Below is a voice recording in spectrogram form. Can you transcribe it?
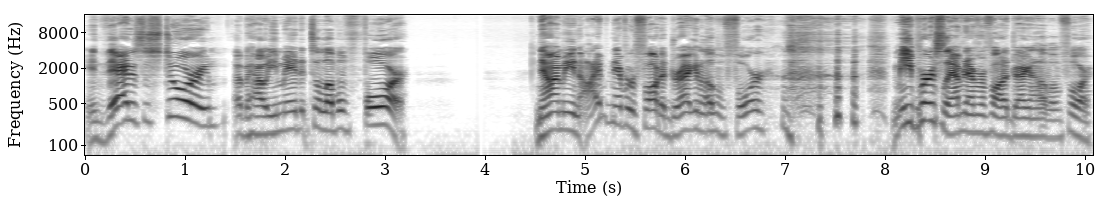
and that is the story of how he made it to level 4. Now, I mean, I've never fought a dragon at level 4. Me personally, I've never fought a dragon at level 4.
